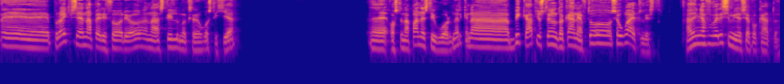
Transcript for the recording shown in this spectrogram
ε, προέκυψε ένα περιθώριο να στείλουμε ξέρω εγώ στοιχεία ε, ώστε να πάνε στη Warner και να μπει κάποιος θέλει να το κάνει αυτό σε whitelist. Δηλαδή μια φοβερή σημείωση από κάτω.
